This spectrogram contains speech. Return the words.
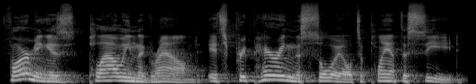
Farming is plowing the ground, it's preparing the soil to plant the seed.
